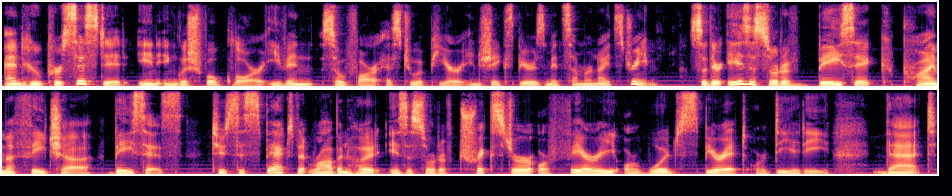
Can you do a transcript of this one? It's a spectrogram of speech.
and who persisted in English folklore even so far as to appear in Shakespeare's Midsummer Night's Dream. So there is a sort of basic prima facie basis to suspect that Robin Hood is a sort of trickster or fairy or wood spirit or deity that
